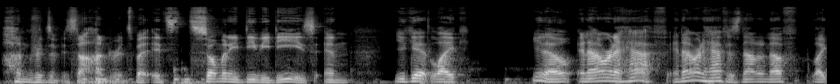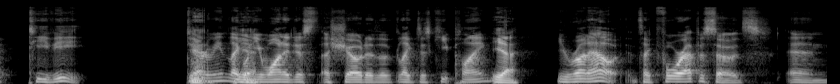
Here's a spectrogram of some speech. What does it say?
hundreds of it's not hundreds but it's so many dvds and you get like you know an hour and a half an hour and a half is not enough like tv do you know what i mean like when you want to just a show to like just keep playing Yeah, you run out it's like four episodes and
